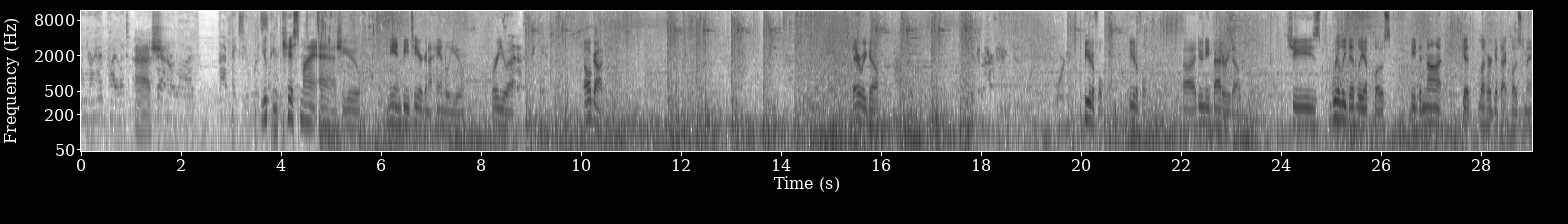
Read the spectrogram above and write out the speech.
on your head, pilot. Ash. Dead or alive. That makes you You can kiss my ass, you. Me and BT are gonna handle you. Where are you at? Oh god. There we go. Beautiful. Beautiful. Uh, I do need battery though. She's really diddly up close. Need to not get let her get that close to me.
